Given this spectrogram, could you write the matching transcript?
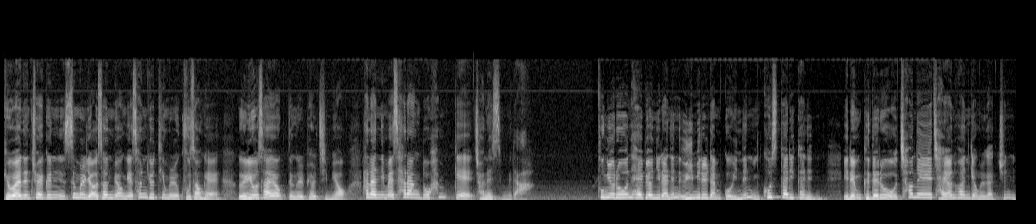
교회는 최근 26명의 선교팀을 구성해 의료사역 등을 펼치며 하나님의 사랑도 함께 전했습니다. 풍요로운 해변이라는 의미를 담고 있는 코스타리카는 이름 그대로 천혜의 자연 환경을 갖춘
